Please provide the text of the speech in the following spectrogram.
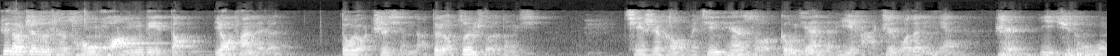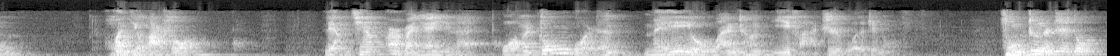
这套制度是从皇帝到要饭的人都要执行的，都要遵守的东西。其实和我们今天所构建的依法治国的理念是异曲同工的。换句话说，两千二百年以来，我们中国人没有完成依法治国的这种从政治制度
